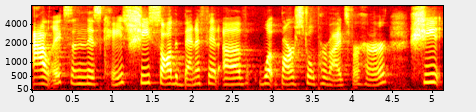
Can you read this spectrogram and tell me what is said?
Alex, in this case, she saw the benefit of what Barstool provides for her. She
